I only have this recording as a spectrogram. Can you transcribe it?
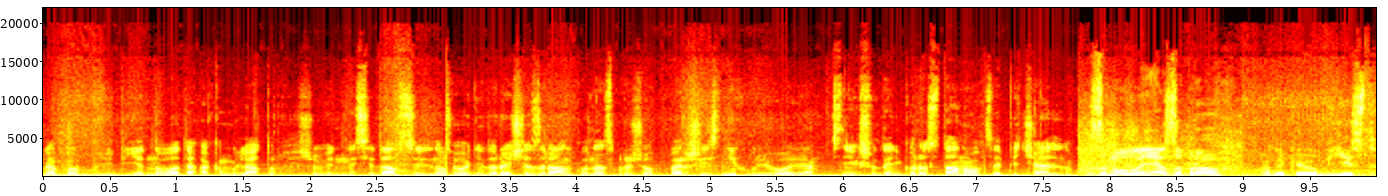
треба б від'єднувати акумулятор, щоб він не сідав сильно. Сьогодні, до речі, зранку у нас пройшов перший сніг у Львові. Сніг швиденько розтанув. Це печально. Замовлення забрав. Отакий об'їзд.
